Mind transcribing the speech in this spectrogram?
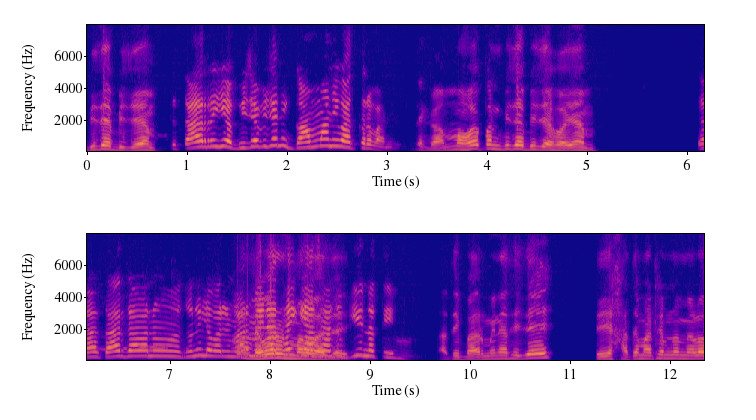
બીજે બીજે એમ. તાર રહ્યો. બીજા બીજા ની ગામમાં ની વાત કરવાની. ગામમાં હોય પણ બીજે બીજે હોય એમ. તાર તાર જવાનું જૂની લેવર માર મહિના થઈ ગયા છે હજુ નથી હું. આથી બાર મહિના થઈ જાય. તે હાથે માઠે નો મેળો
